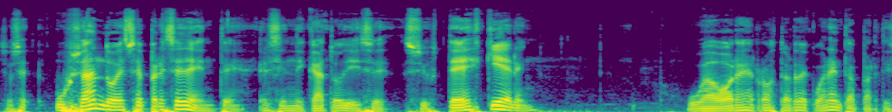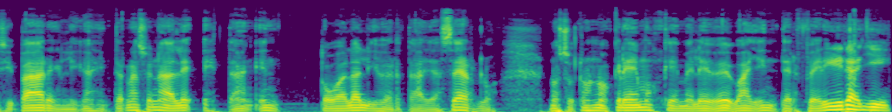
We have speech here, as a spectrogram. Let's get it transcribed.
Entonces, usando ese precedente, el sindicato dice, si ustedes quieren, jugadores de roster de 40 participar en ligas internacionales, están en toda la libertad de hacerlo. Nosotros no creemos que MLB vaya a interferir allí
